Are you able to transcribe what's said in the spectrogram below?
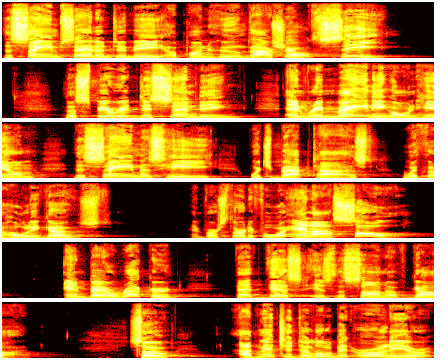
the same said unto me, Upon whom thou shalt see the Spirit descending and remaining on him, the same as he which baptized with the Holy Ghost. And verse 34 And I saw and bear record that this is the Son of God. So I mentioned a little bit earlier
